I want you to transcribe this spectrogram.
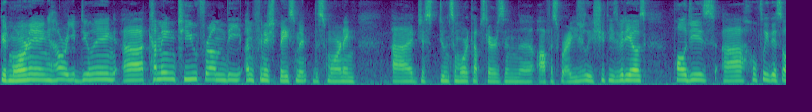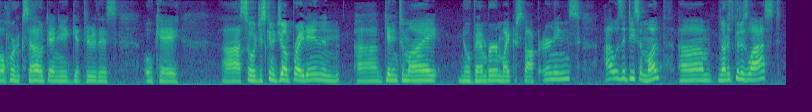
Good morning. How are you doing? Uh, coming to you from the unfinished basement this morning. Uh, just doing some work upstairs in the office where I usually shoot these videos. Apologies. Uh, hopefully this all works out and you get through this okay. Uh, so just going to jump right in and uh, get into my November microstock earnings. Uh, it was a decent month. Um, not as good as last,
